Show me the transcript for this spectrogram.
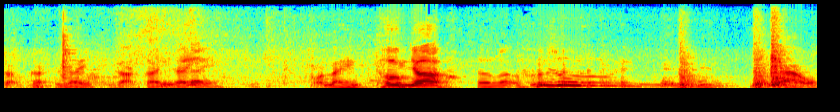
Dạ cày đấy dạ cày đấy. đây món này thơm nhá thơm lắm. Chào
